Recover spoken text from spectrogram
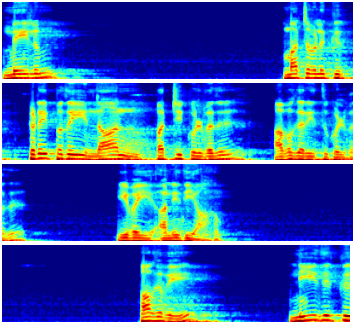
மேலும் மற்றவர்களுக்கு கிடைப்பதை நான் பற்றி கொள்வது அபகரித்து கொள்வது இவை அநீதியாகும். ஆகவே நீதிக்கு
